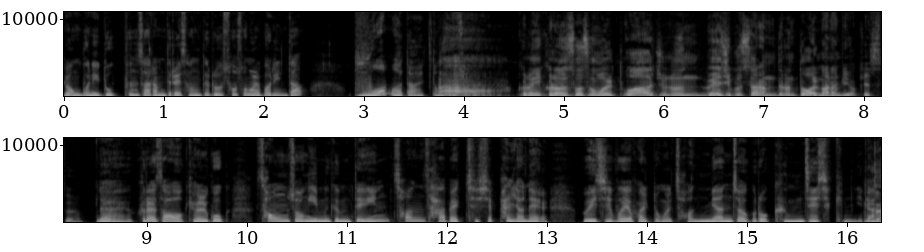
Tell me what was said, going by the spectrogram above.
명분이 높은 사람들을 상대로 소송을 벌인다? 무엄하다 했던 아, 거죠. 그러니 그런 소송을 도와주는 외지부 사람들은 또 얼마나 미웠겠어요? 네. 그래서 결국 성종 임금 때인 1478년에 외지부의 활동을 전면적으로 금지시킵니다. 네.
